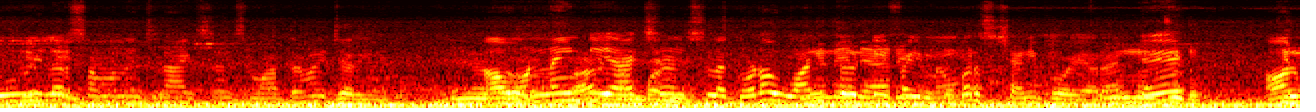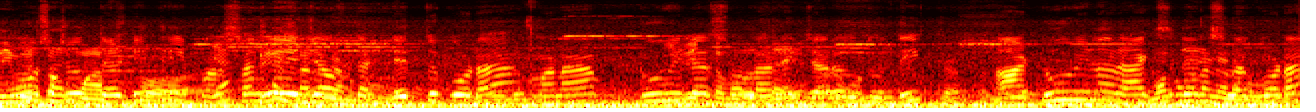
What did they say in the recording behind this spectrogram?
two wheeler సంబంధించిన యాక్సిడెంట్స్ మాత్రమే జరిగింది. ఆ వన్ నైంటీ యాక్సిడెంట్స్లో కూడా వన్ థర్టీ ఫైవ్ మెంబర్స్ చనిపోయారు. అంటే almost thirty three percentage of the death కూడా మన టూ వీలర్స్ వల్లనే జరుగుతుంది. ఆ టూ వీలర్ యాక్సిడెంట్స్లో కూడా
